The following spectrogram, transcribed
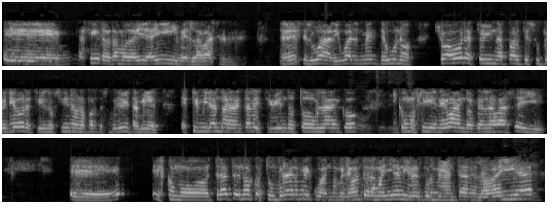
eh, así que tratamos de ir ahí y ver la base de, ese lugar. Igualmente uno, yo ahora estoy en una parte superior, estoy en la en una parte superior y también estoy mirando a la ventana y estoy viendo todo blanco oh, y cómo sigue nevando acá en la base y eh, es como trato de no acostumbrarme cuando me levanto a la mañana y veo por mi ventana la bahía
